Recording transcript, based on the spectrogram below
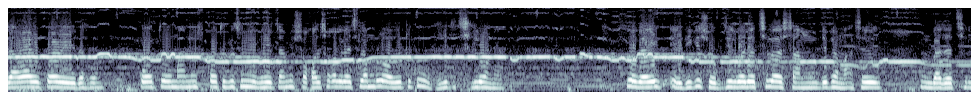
যাওয়ার পর এই দেখো, কত মানুষ, কত কিছু নিয়ে ভেবেছে আমি সকাল সকাল গেছিলাম বলে অতটুকু ভিড় ছিল না। তো গাইজ এইদিকে সবজির বাজার ছিল আর সামনের দিকে মাছের বাজার ছিল।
